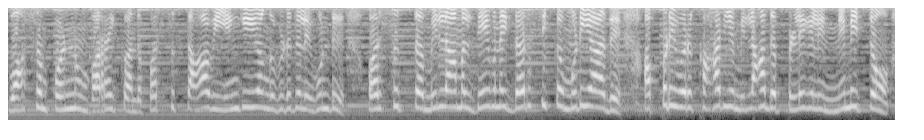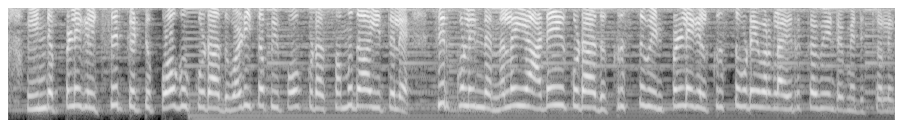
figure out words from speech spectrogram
வாசம் பண்ணும் வரைக்கும் அந்த பரிசுத்த தாவி எங்கேயும் அங்கு விடுதலை உண்டு. பரிசுத்தம் இல்லாமல் தேவனை தரிசிக்க முடியாது. அப்படி ஒரு காரியம் இல்லாத பிள்ளைகளின் நிமித்தம் இந்த பிள்ளைகள் சீர்கெட்டு போகக்கூடாது வழி தப்பி போகக்கூடாது சமுதாயத்துல சீர்குலைந்த நிலையை அடையக்கூடாது. கிறிஸ்துவின் பிள்ளைகள் கிறிஸ்துவுடையவர்களா இருக்க வேண்டும் என்று சொல்லி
